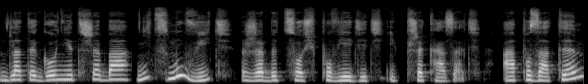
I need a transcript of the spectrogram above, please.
Dlatego nie trzeba nic mówić, żeby coś powiedzieć i przekazać. A poza tym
